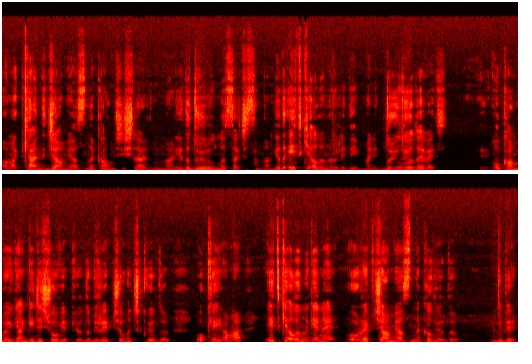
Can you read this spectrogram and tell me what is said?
ama kendi camiasında kalmış işlerdi bunlar ya da duyurulması açısından ya da etki alanı öyle diyeyim hani duyuluyordu evet Okan Bölgen gece şov yapıyordu bir rapçi ona çıkıyordu okey ama etki alanı gene o rap camiasında kalıyordu gibi.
